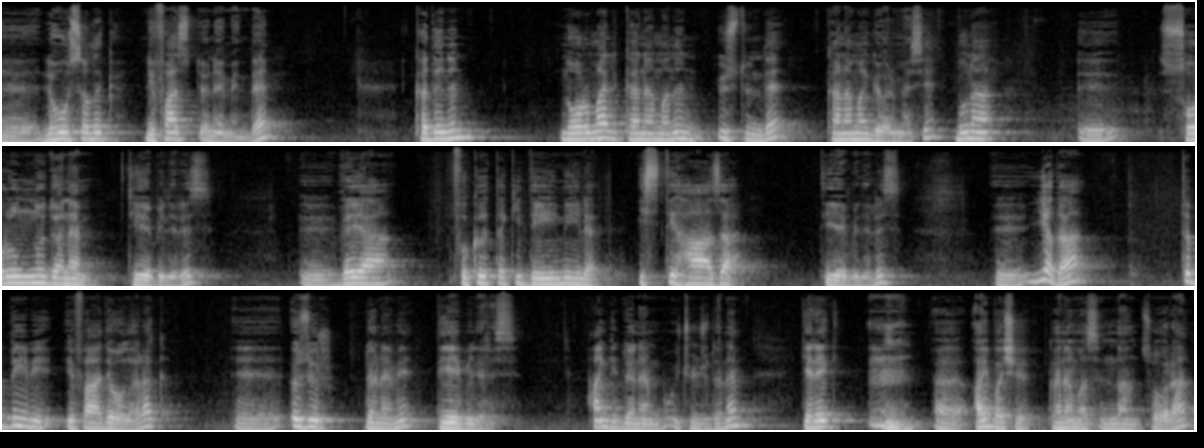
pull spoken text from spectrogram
lohusalık nifas döneminde kadının normal kanamanın üstünde kanama görmesi. Buna e, sorunlu dönem diyebiliriz. E, veya fıkıhtaki deyimiyle istihaza diyebiliriz. E, ya da tıbbi bir ifade olarak e, özür dönemi diyebiliriz. Hangi dönem bu üçüncü dönem? Gerek aybaşı kanamasından sonra,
